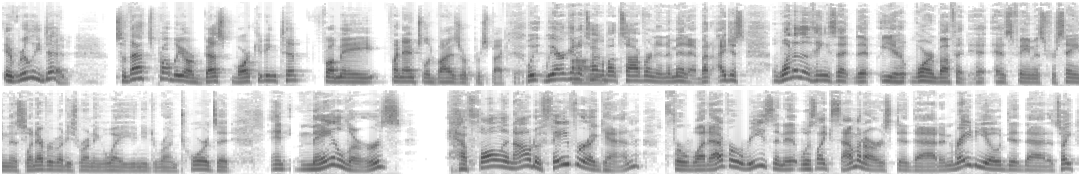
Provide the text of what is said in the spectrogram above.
It really did. So that's probably our best marketing tip from a financial advisor perspective. We, we are going to um, talk about sovereign in a minute, but I just one of the things that that you know, Warren Buffett is famous for saying this: when everybody's running away, you need to run towards it. And mailers have fallen out of favor again for whatever reason. It was like seminars did that and radio did that. It's like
